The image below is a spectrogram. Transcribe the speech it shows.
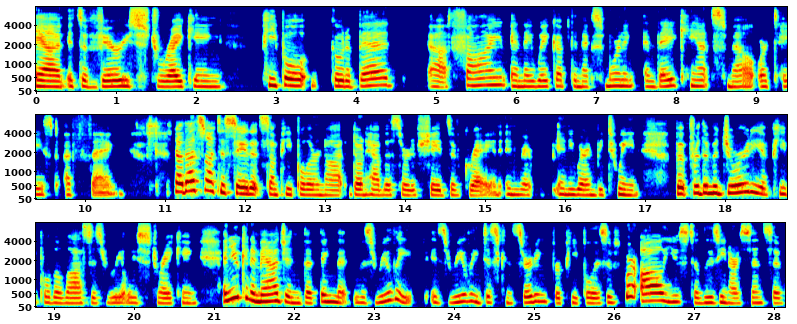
And it's a very striking, people go to bed uh, fine and they wake up the next morning and they can't smell or taste a thing. Now, that's not to say that some people are not, don't have the sort of shades of gray and, and anywhere in between. But for the majority of people, the loss is really striking. And you can imagine the thing that was really is really disconcerting for people is, we're all used to losing our sense of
